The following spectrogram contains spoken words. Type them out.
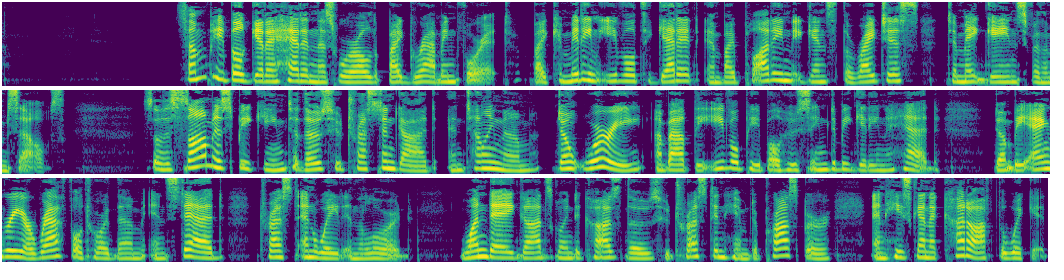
Some people get ahead in this world by grabbing for it, by committing evil to get it, and by plotting against the righteous to make gains for themselves. So the psalm is speaking to those who trust in God and telling them, don't worry about the evil people who seem to be getting ahead. Don't be angry or wrathful toward them. Instead, trust and wait in the Lord. One day, God's going to cause those who trust in Him to prosper, and He's going to cut off the wicked.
